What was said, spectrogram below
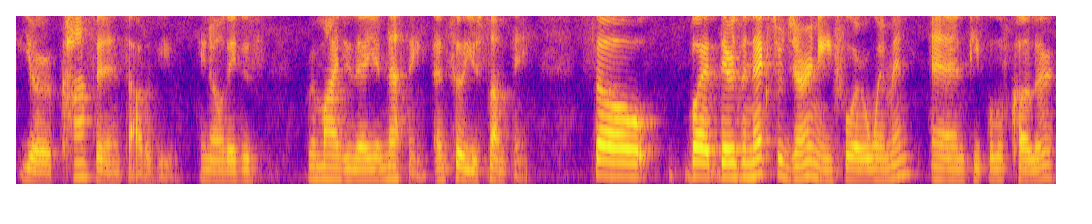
your confidence out of you. You know, they just remind you that you're nothing until you're something. So, but there's an extra journey for women and people of color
